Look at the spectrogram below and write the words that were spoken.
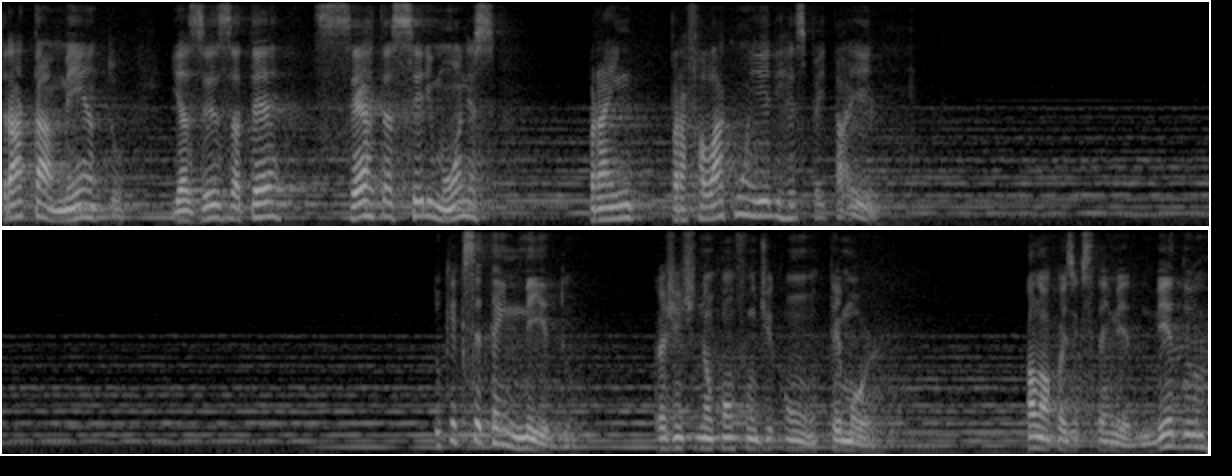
tratamento e às vezes até certas cerimônias para falar com Ele, respeitar Ele. Do que, que você tem medo? Para a gente não confundir com temor. Fala uma coisa que você tem medo. Medo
